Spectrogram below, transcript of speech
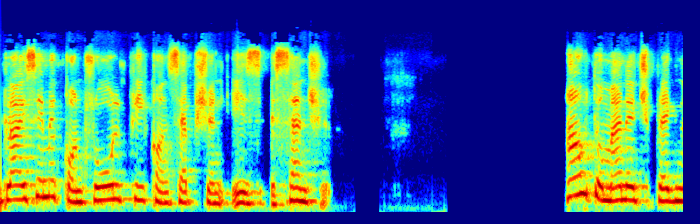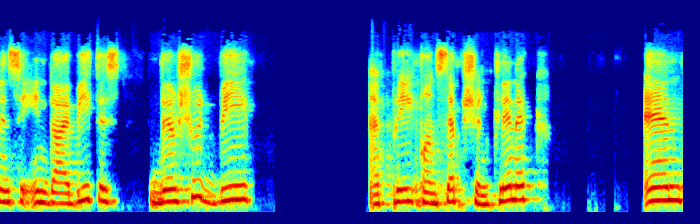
glycemic control preconception is essential. How to manage pregnancy in diabetes? There should be a preconception clinic, and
